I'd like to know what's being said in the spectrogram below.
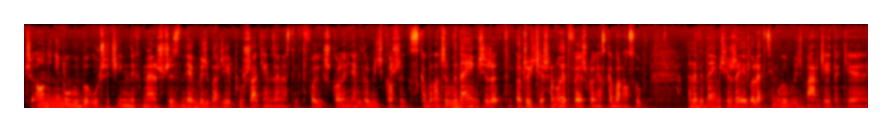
Czy on nie mógłby uczyć innych mężczyzn, jak być bardziej pluszakiem, zamiast tych twoich szkoleń, jak zrobić koszyk z kabanosów? Znaczy, wydaje mi się, że, oczywiście szanuję twoje szkolenia z kabanosów, ale wydaje mi się, że jego lekcje mogłyby być bardziej takie e,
